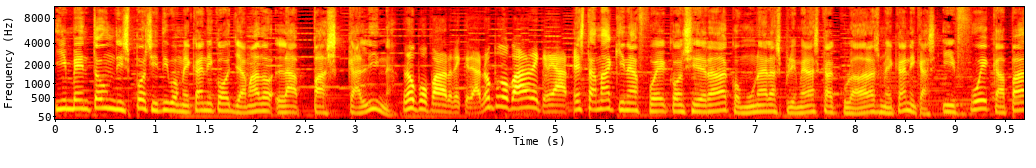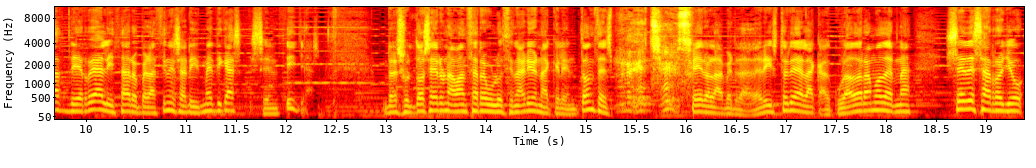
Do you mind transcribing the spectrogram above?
inventó un dispositivo mecánico llamado la Pascalina. No puedo parar de crear, no puedo parar de crear. Esta máquina fue considerada como una de las primeras calculadoras mecánicas y fue capaz de realizar operaciones aritméticas sencillas resultó ser un avance revolucionario en aquel entonces. Pero la verdadera historia de la calculadora moderna se desarrolló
